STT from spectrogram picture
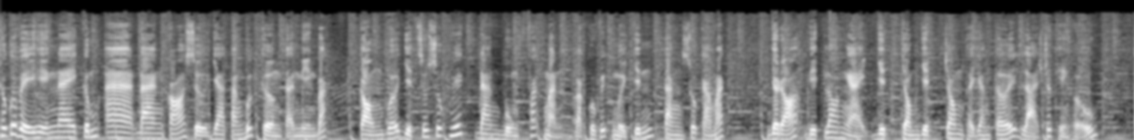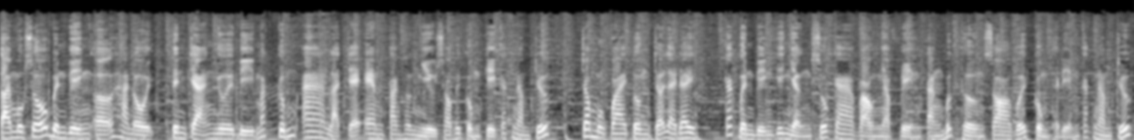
Thưa quý vị, hiện nay cúm A đang có sự gia tăng bất thường tại miền Bắc, cộng với dịch sốt xuất huyết đang bùng phát mạnh và Covid-19 tăng số ca mắc. Do đó, việc lo ngại dịch chồng dịch trong thời gian tới là rất hiện hữu. Tại một số bệnh viện ở Hà Nội, tình trạng người bị mắc cúm A là trẻ em tăng hơn nhiều so với cùng kỳ các năm trước. Trong một vài tuần trở lại đây, các bệnh viện ghi nhận số ca vào nhập viện tăng bất thường so với cùng thời điểm các năm trước,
